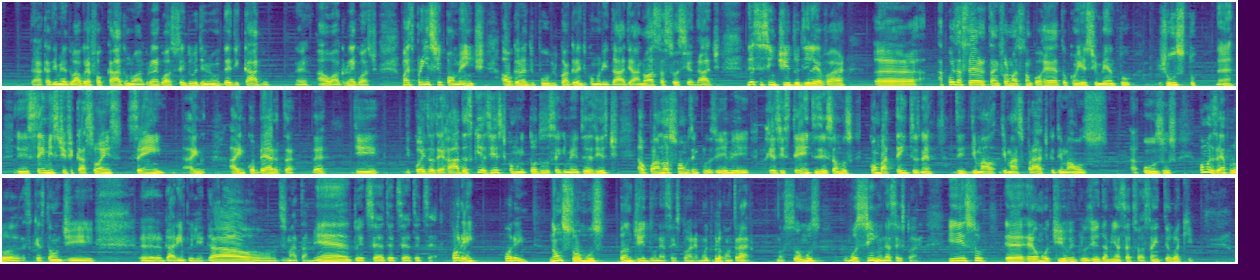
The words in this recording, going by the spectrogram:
A Academia do Agro é focado no agronegócio, sem dúvida nenhuma, dedicado né, ao agronegócio, mas principalmente ao grande público, à grande comunidade, à nossa sociedade, nesse sentido de levar uh, a coisa certa, a informação correta, o conhecimento justo, né, e sem mistificações, sem a, a encoberta né, de de coisas erradas que existe, como em todos os segmentos existe, ao qual nós somos, inclusive, resistentes e somos combatentes né, de, de, mal, de más práticas, de maus uh, usos. Como exemplo, essa questão de uh, garimpo ilegal, desmatamento, etc, etc, etc. Porém, porém, não somos bandido nessa história, muito pelo contrário, nós somos o mocinho nessa história. E isso é, é o motivo, inclusive, da minha satisfação em tê-lo aqui.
